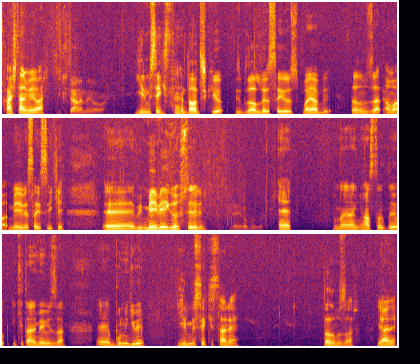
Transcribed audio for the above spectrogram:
Kaç tane meyve var? 2 tane meyve var. 28 tane dal çıkıyor. Biz bu dalları sayıyoruz. Bayağı bir dalımız var ama meyve sayısı 2. Ee, bir meyveyi gösterelim. Meyve burada. Bunda herhangi bir hastalık da yok. 2 tane meyvemiz var. Ee, bunun gibi 28 tane dalımız var. Yani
